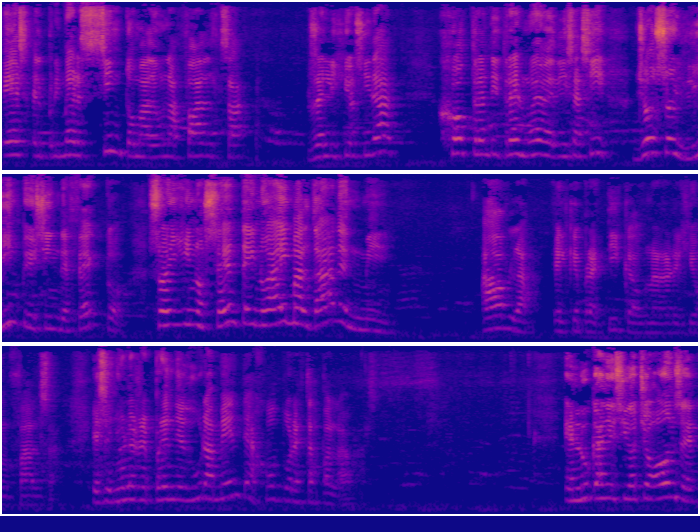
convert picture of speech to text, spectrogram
es el primer síntoma de una falsa religiosidad. Job 33.9 dice así, yo soy limpio y sin defecto, soy inocente y no hay maldad en mí. Habla el que practica una religión falsa. El Señor le reprende duramente a Job por estas palabras. En Lucas 18:11,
